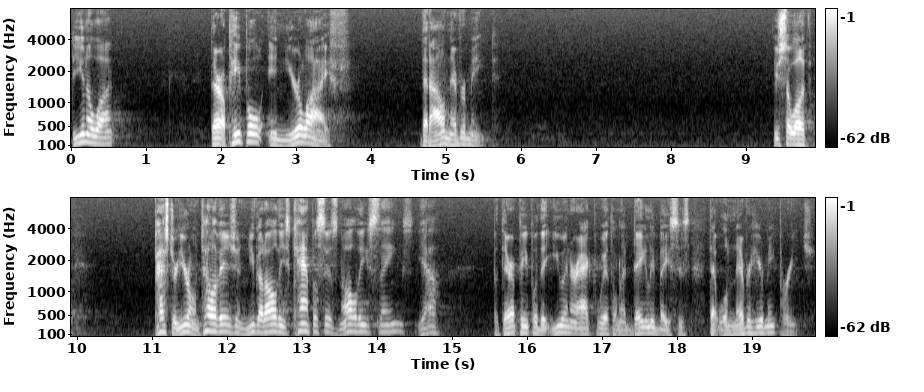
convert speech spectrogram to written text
Do you know what? There are people in your life that I'll never meet. You say, well, if, Pastor, you're on television, you've got all these campuses and all these things. Yeah. But there are people that you interact with on a daily basis that will never hear me preach,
